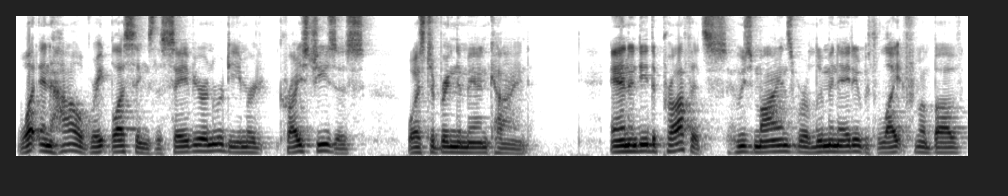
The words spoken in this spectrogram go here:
what and how great blessings the Savior and Redeemer, Christ Jesus, was to bring to mankind. And indeed, the prophets, whose minds were illuminated with light from above,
